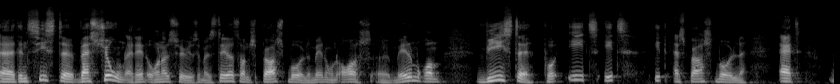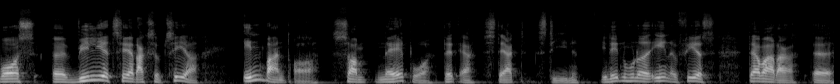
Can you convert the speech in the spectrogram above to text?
øh, den sidste version af den undersøgelse, man stiller sådan spørgsmål med nogle års øh, mellemrum, viste på et, et, et af spørgsmålene, at vores øh, vilje til at acceptere indvandrere som naboer, den er stærkt stigende. I 1981, der var der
